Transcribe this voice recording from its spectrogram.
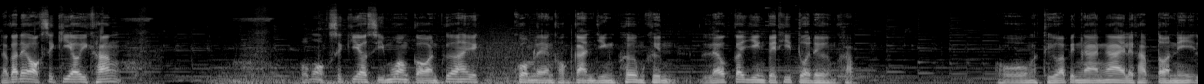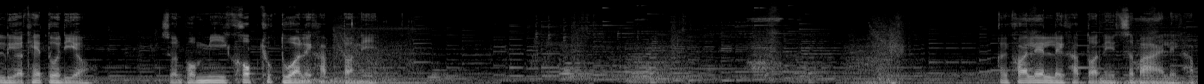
แล้วก็ได้ออกสเกียวอีกครั้ง ผมออกสเกียวสีม่วงก่อนเพื่อให้ความแรงของการยิงเพิ่มขึ้น แล้วก็ยิงไปที่ตัวเดิมครับโอ้โหถือว่าเป็นงานง่ายเลยครับ ตอนนี้เหลือแค่ตัวเดียว ส่วนผมมีครบทุกตัวเลยครับตอนนี้ ค่อยๆเล่นเลยครับตอนนี้สบายเลยครับ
